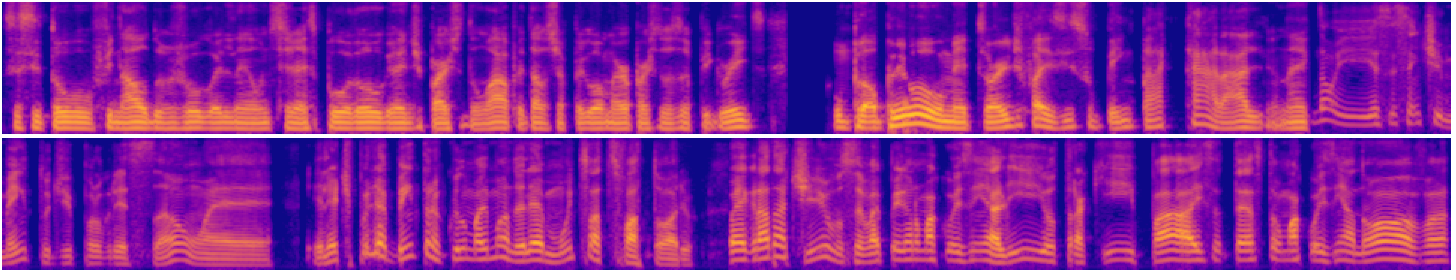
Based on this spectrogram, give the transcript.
Você citou o final do jogo ali, né? Onde você já explorou grande parte do mapa e tal, você já pegou a maior parte dos upgrades. O próprio Metroid faz isso bem pra caralho, né? Não, e esse sentimento de progressão é. Ele é tipo, ele é bem tranquilo, mas, mano, ele é muito satisfatório. É gradativo, você vai pegando uma coisinha ali, outra aqui, pá, aí você testa uma coisinha nova,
